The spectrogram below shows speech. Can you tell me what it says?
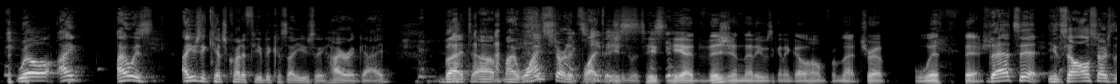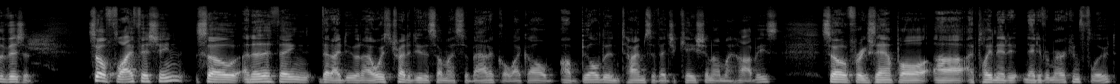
well, I I always I usually catch quite a few because I usually hire a guide. But uh, my wife started fly Achieving. fishing with He's, he's, he had vision that he was going to go home from that trip with fish. That's it. It all starts with the vision. So fly fishing. So another thing that I do, and I always try to do this on my sabbatical, like I'll I'll build in times of education on my hobbies. So for example, uh, I play Native, Native American flute.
